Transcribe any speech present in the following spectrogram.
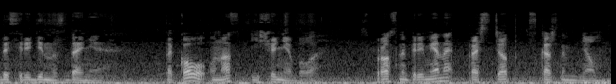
до середины здания. Такого у нас еще не было. Спрос на перемены растет с каждым днем.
